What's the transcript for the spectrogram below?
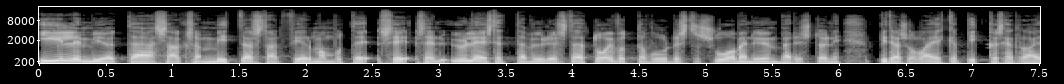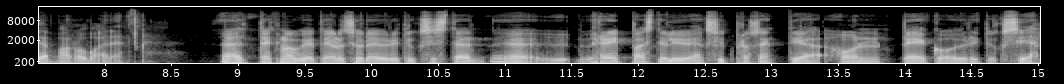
ilmiö tämä Saksan Mittelstand-firma, mutta se, sen yleistettävyydestä ja toivottavuudesta Suomen ympäristöön niin pitäisi olla ehkä pikkasen varovainen. Teknologiateollisuuden yrityksistä reippaasti yli 90 prosenttia on PK-yrityksiä.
